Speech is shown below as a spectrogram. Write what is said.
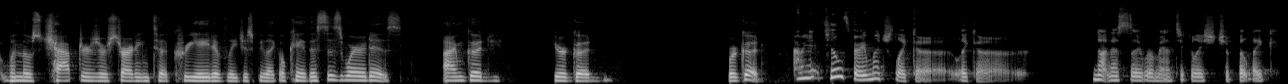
when those chapters are starting to creatively just be like okay this is where it is. I'm good. You're good. We're good. I mean it feels very much like a like a not necessarily a romantic relationship but like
